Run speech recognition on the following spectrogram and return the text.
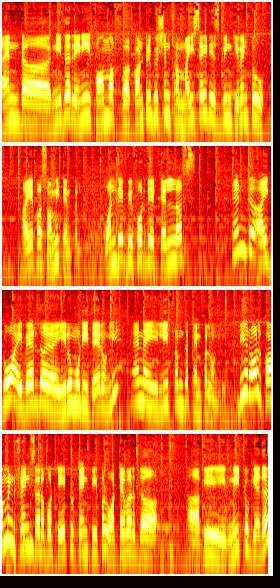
and uh, neither any form of uh, contribution from my side is been given to Ayappa Swami temple. One day before they tell us, and I go, I wear the Irumudi there only, and I leave from the temple only. We are all common friends, sir, about 8 to 10 people, whatever the uh, we meet together.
